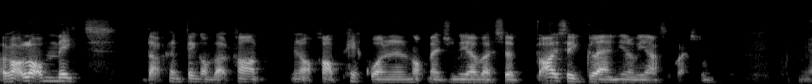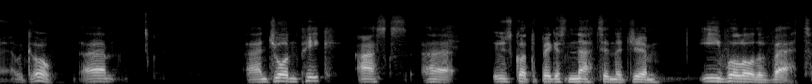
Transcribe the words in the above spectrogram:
I got a lot of mates that I can think of that can't, you know, I can't pick one and not mention the other. So I say Glenn. You know, he asked the question. There we go. Um, and Jordan Peak asks, uh, who's got the biggest nut in the gym, Evil or the Vet?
